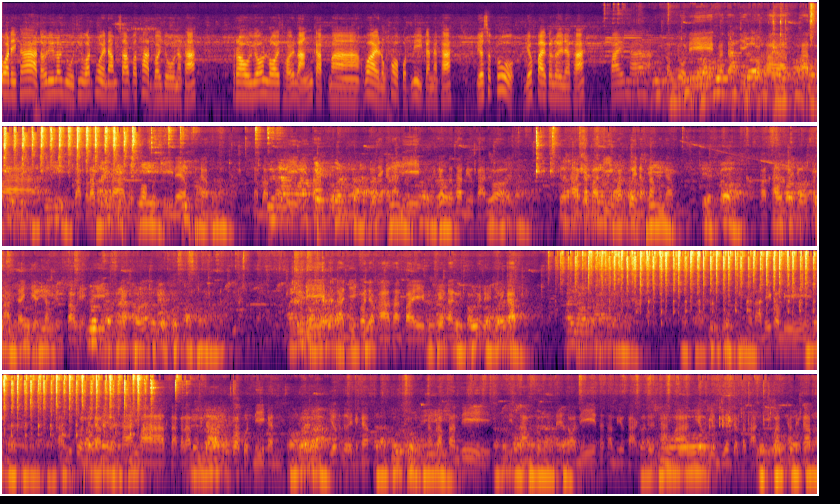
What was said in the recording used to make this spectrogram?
สวัสดีค่ะ ตอนนี้เราอยู่ที่วัดห้วยน้ำซับวัดธาตุวายโยนะคะ เราย้อนรอยถอยหลังกลับมาไหว้หลวงพ่อปลดหนี้กันนะคะ เดี๋ยวสักครู่เดี๋ยวไปกันเลยนะคะ ไปค่ะสำหรับช่วงนี้อาจารย์หญิงก็พาท่านมาสักการะบูชาหลวงพ่อคนดีแล้วนะครับสำหรับท่านที่ติดตามชมอยู่ในขณะนี้นะครับถ้าท่านมีโอกาสก็เดินทางกันมาที่วัดห้วยน้ำดำนะครับเกียรติก็พระธาตุวายโยสนามชัยเกียรติชาเชิงเซาแห่งนี้ธนะคนารับ ทีนี้นี้อาจารย์หญิงก็จะพาท่านไปบริเวณด้านอื่นต่อไปเลยดีนะครับให้ยอมรับขณะนี้ก็มีอนุโมทนาสาธุชนนะครับเดินทางมาสักการะบูชาหลวงพ่อปลดหนี้กันเยอะเลยนะครับสาธุโชคดีสำหรับท่านที่ติดตามชมในตอนนี้ถ้าท่านมีโอกาสก็เดินทางมาเที่ยวเยี่ยมเยือนกับสถานที่วัดกันนะครับ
